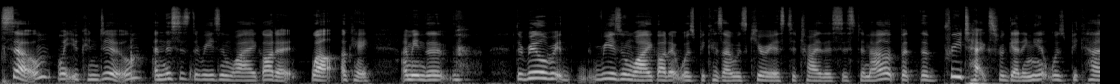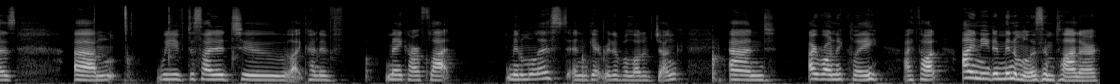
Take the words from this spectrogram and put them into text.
So what you can do, and this is the reason why I got it. Well, okay. I mean, the, the real re reason why I got it was because I was curious to try this system out. But the pretext for getting it was because um, we've decided to like kind of make our flat minimalist and get rid of a lot of junk. And ironically, I thought I need a minimalism planner.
